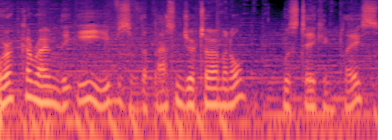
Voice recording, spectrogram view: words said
Work around the eaves of the passenger terminal was taking place.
